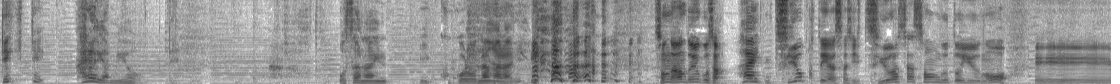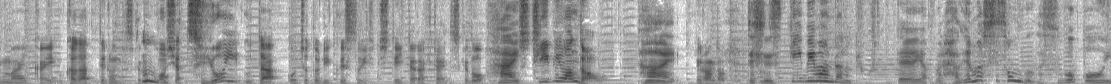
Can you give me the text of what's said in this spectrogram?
できてからやめようって。なる幼い心ながらにそんな安藤優子さん。はい。強くて優しい強さソングというのを、えー毎回伺ってるんですけど、うん。今週は強い歌をちょっとリクエストしていただきたいんですけど、はい。スティービー・ワンダーをはい。選んだという。私ねスティービー・ワンダーの曲ってやっぱり励ましソングがすごく多い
